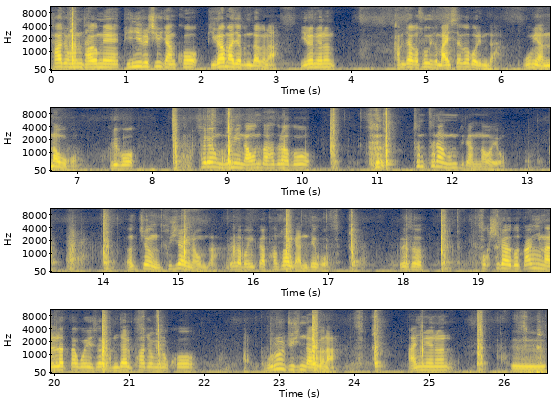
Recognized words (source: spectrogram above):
파종한 다음에 비닐을 씌우지 않고 비가 맞아 본다거나 이러면은 감자가 속에서 많이 썩어 버립니다. 움이 안 나오고 그리고 서령 움이 나온다 하더라도 튼튼한 움들이 안 나와요. 엄청 부실하게 나옵니다. 그러다 보니까 다수하게 안 되고 그래서 혹시라도 땅이 말랐다고 해서 감자를 파종해 놓고 물을 주신다거나 아니면은 그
